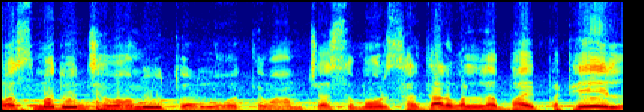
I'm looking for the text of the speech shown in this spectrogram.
बसमधून जेव्हा आम्ही उतरलो तेव्हा आमच्यासमोर सरदार वल्लभभाई पटेल.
